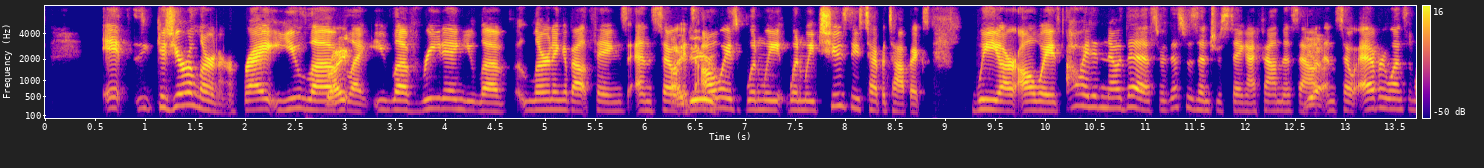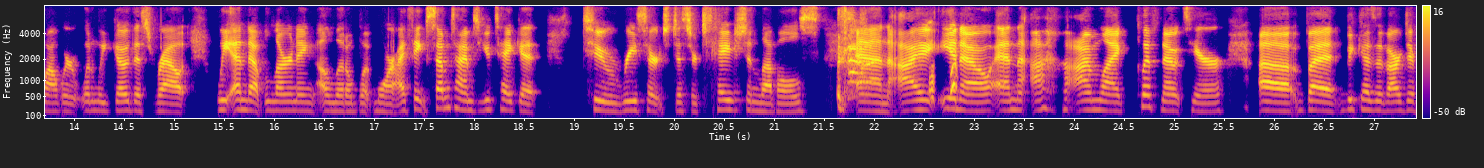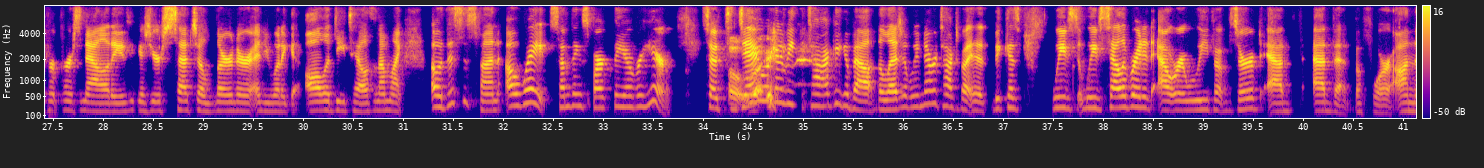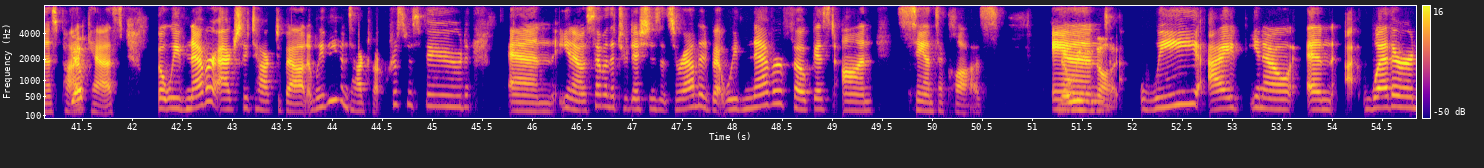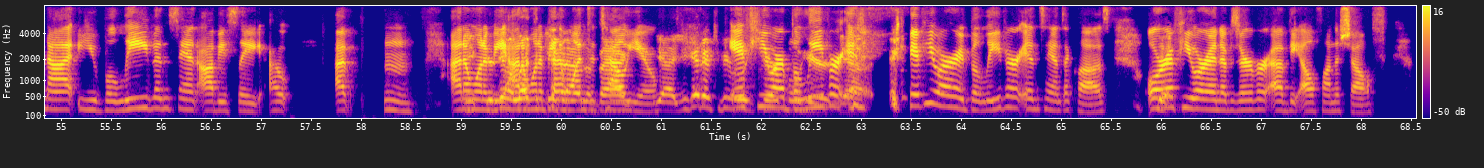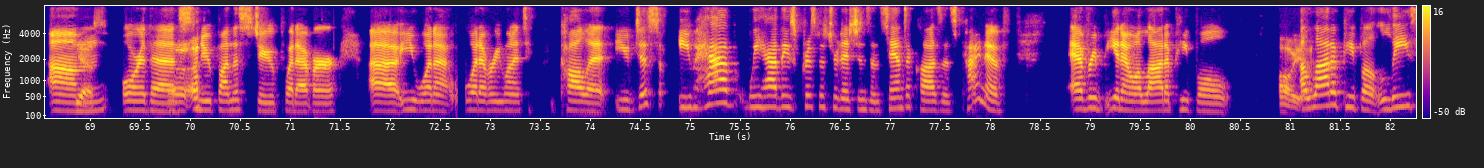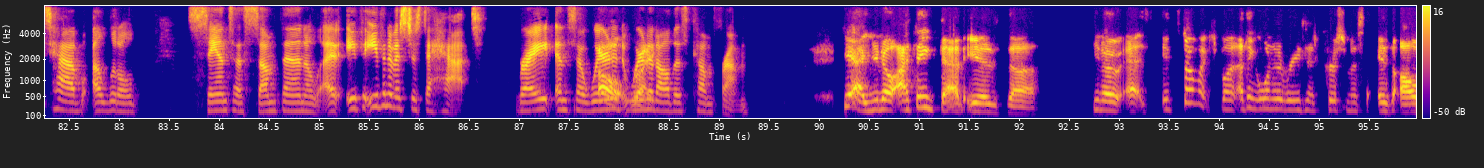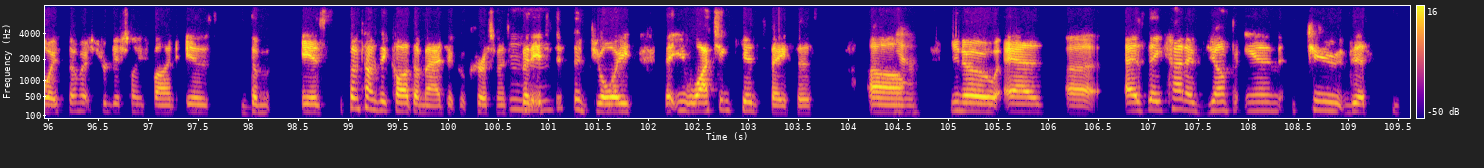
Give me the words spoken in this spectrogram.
it because you're a learner, right? You love Right. like you love reading, you love learning about things, and so I it's do. always when we when we choose these type of topics, we are always, oh, I didn't know this or this was interesting. I found this out, Yeah. and so every once in a while, we're when we go this route, we end up learning a little bit more. I think sometimes you take it to research dissertation levels. And i you know and I, i'm like cliff notes here uh, but because of our different personalities because you're such a learner and you want to get all the details. And i'm like oh this is fun. Oh wait something sparkly over here. So Oh, today we're going to be talking about the legend we've never talked about it because we've we've celebrated our we've observed ad, advent before on this Yep. podcast but we've never actually talked about and we've even talked about christmas food and you know some of the traditions that surround it but we've never focused on santa claus No, we and not. we i you know and whether or not you believe in santa obviously i i, mm, I don't want to be i don't want to be the one of to the tell you Yeah, you gotta have to be really if you are a here. believer Yeah. in if you are a believer in Santa Claus or Yeah. if you are an observer of the elf on the shelf um Yes. or the Uh. snoop on the stoop whatever uh you want to whatever you want to call it you just you have we have these christmas traditions and santa claus is kind of every you know a lot of people Oh yeah. a lot of people at least have a little santa something if even if it's just a hat right and so where Oh, did where right. did all this come from Yeah, you know, I think that is uh you know, as, it's so much fun. I think one of the reasons Christmas is always so much traditionally fun is the is sometimes they call it the magic of Christmas, but it's Mhm. just the joy that you watching kids' faces. Um, Yeah. you know, as uh as they kind of jump into this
